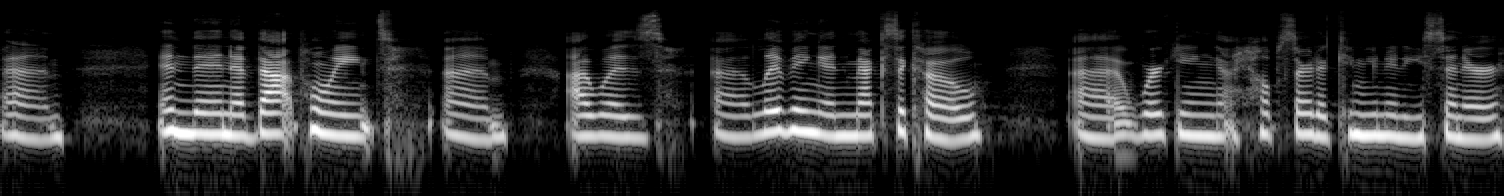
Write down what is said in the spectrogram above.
Um, and then at that point, um, I was uh, living in Mexico, uh, working, I helped start a community center.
